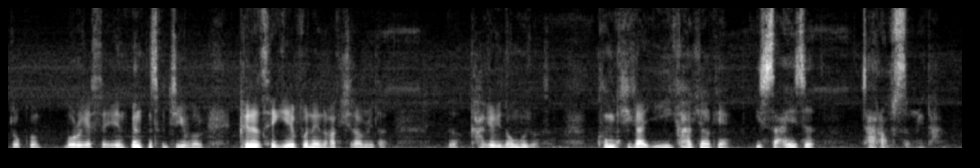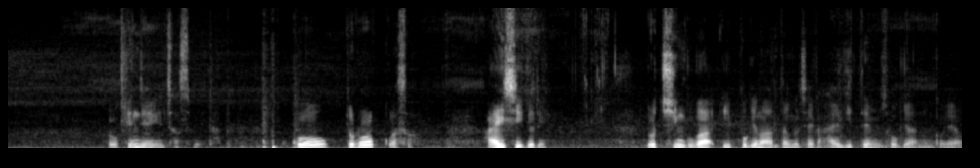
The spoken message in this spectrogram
조금 모르겠어요. 얘는 솔직히 모르. 그래도 색이 예쁜 애는 확실합니다. 가격이 너무 좋아서 군기가 이 가격에 이 사이즈 잘 없습니다. 이거 굉장히 괜찮습니다. 고도록 와서 아이시 그린 이 친구가 이쁘게 나왔던 걸 제가 알기 때문에 소개하는 거예요.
